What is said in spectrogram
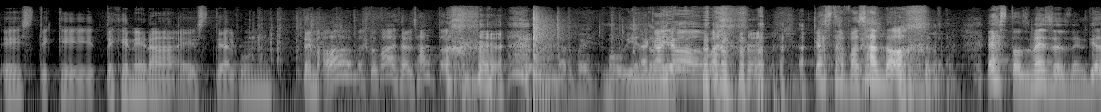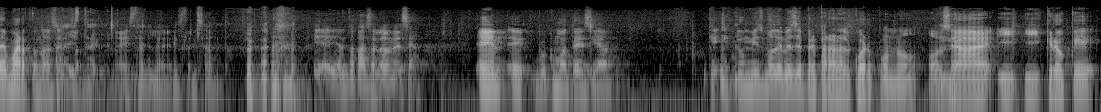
este, que te genera este, algún tema. ¡Oh, me tomaste el santo! Andarme moviendo. cayó! ¿Qué está pasando? Estos meses del Día de Muertos, no sé. Ahí está, ahí está, el, ahí está el santo. y no pasa donde sea. Em, eh, como te decía, que tú mismo debes de preparar al cuerpo, ¿no? O sea, y, y creo que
